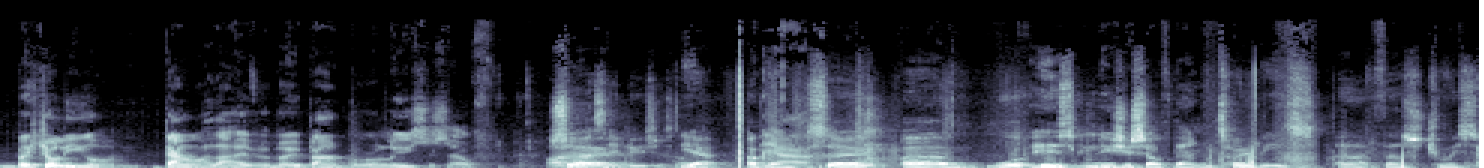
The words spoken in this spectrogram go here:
But surely you're not down like that over Mo Bamba or lose yourself. I, So- I say lose yourself. Yeah. Okay. Yeah. So, um, well, here's lose yourself then. Tobi's uh, first choice.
